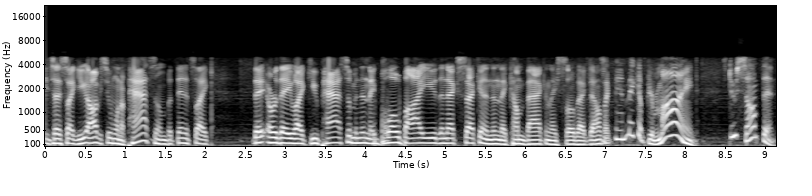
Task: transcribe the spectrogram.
it's just like you obviously want to pass them, but then it's like they or they like you pass them and then they blow by you the next second and then they come back and they slow back down. It's like man, make up your mind. Let's do something.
